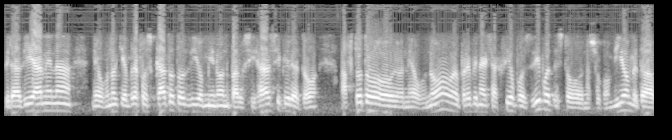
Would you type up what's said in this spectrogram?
δηλαδή αν ένα νεογνώ και βρέφος κάτω των δύο μηνών παρουσιάσει πυρετό, αυτό το νεογνώ πρέπει να εισαχθεί οπωσδήποτε στο νοσοκομείο με τα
